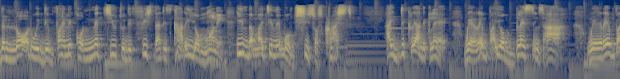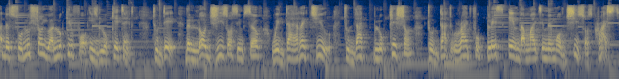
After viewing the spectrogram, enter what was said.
the Lord will divinely connect you to the fish that is carrying your money in the mighty name of Jesus Christ. I declare and declare wherever your blessings are, wherever the solution you are looking for is located, today the Lord Jesus Himself will direct you to that location, to that rightful place in the mighty name of Jesus Christ.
